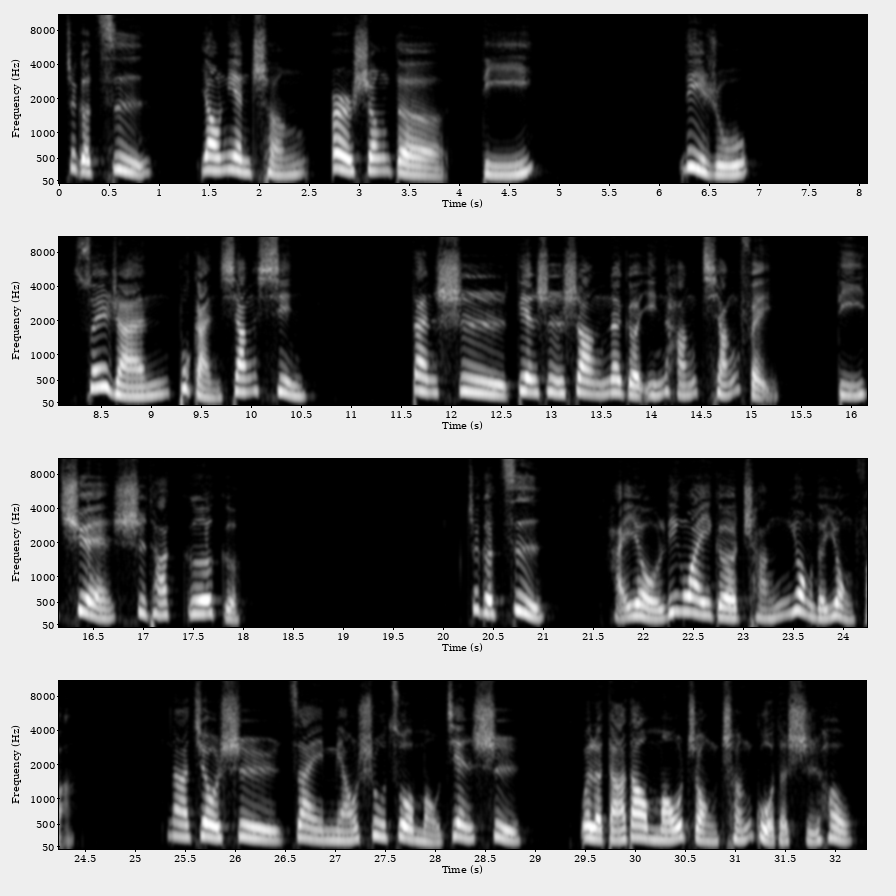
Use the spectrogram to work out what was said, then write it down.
这个字要念成二声的“笛”。例如虽然不敢相信，但是电视上那个银行抢匪的确是他哥哥。这个字还有另外一个常用的用法，那就是在描述做某件事，为了达到某种成果的时候，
